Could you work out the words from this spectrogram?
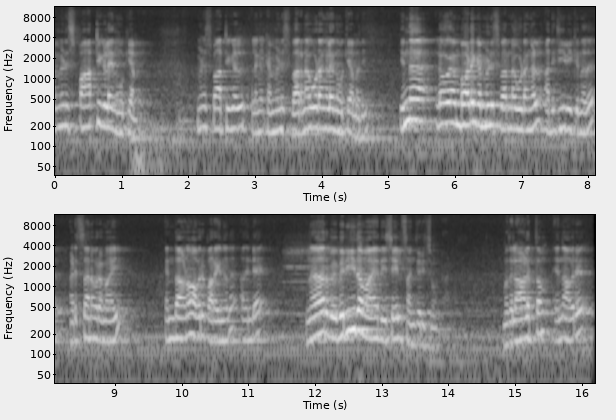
കമ്മ്യൂണിസ്റ്റ് പാർട്ടികളെ നോക്കിയാൽ മതി. കമ്മ്യൂണിസ്റ്റ് പാർട്ടികൾ അല്ലെങ്കിൽ കമ്മ്യൂണിസ്റ്റ് ഭരണകൂടങ്ങളെ നോക്കിയാൽ മതി. ഇന്ന് ലോകമെമ്പാടും കമ്മ്യൂണിസ്റ്റ് ഭരണകൂടങ്ങൾ അതിജീവിക്കുന്നത് അടിസ്ഥാനപരമായി എന്താണോ അവർ പറയുന്നത് അതിന്റെ നേർവിപരീതമായ ദിശയിൽ സഞ്ചരിച്ചുകൊണ്ടാണ്. മുതലാളിത്തം എന്ന് അവർ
